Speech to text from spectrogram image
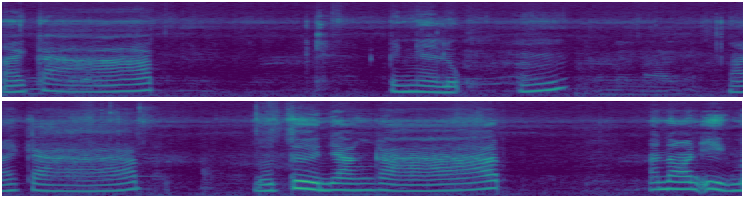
น้อยครับ เป็นไงลูกอืมน้อยครับหนูตื่นยังครับอนอนอีกไหม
